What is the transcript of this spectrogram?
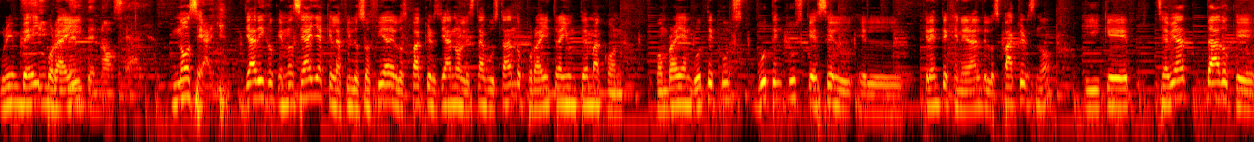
Green Bay, por ahí simplemente no se halla. no se halla. Ya dijo que no se halla, que la filosofía de los Packers ya no le está gustando. Por ahí trae un tema con, con Brian Gutekunst, que es el, gerente general de los Packers, ¿no? Y que se había dado que,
